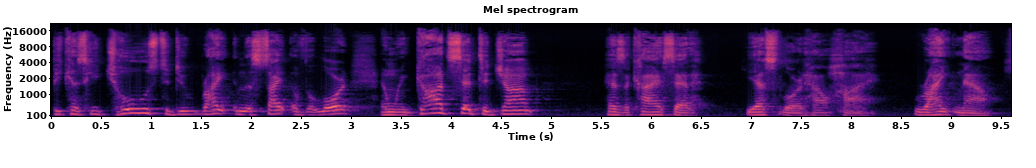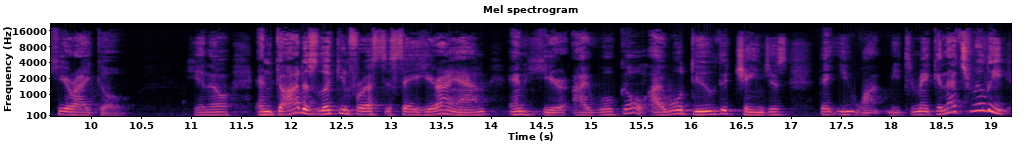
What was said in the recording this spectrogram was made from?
Because he chose to do right in the sight of the Lord. And when God said to jump, Hezekiah said, Yes, Lord, how high? Right now, here I go. You know, and God is looking for us to say, Here I am, and here I will go. I will do the changes that you want me to make. And that's really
